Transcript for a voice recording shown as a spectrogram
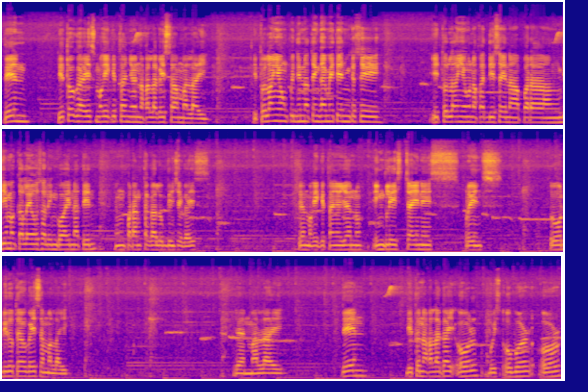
Then, dito guys, makikita nyo nakalagay sa Malay. Ito lang yung pwede natin gamitin kasi ito lang yung nakadesign na parang hindi magkalayo sa lingwahe natin. Yung parang Tagalog din siya guys. Yan, makikita nyo yan, no? English, Chinese, French. So, dito tayo guys sa Malay. Yan, Malay. Then, dito nakalagay all, voice over, or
